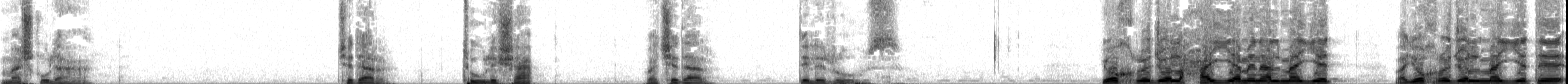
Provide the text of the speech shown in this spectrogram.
مشغولند. چه در طول شب و چه در دل روز. یخرج الحی من المیت و یخرج المیت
